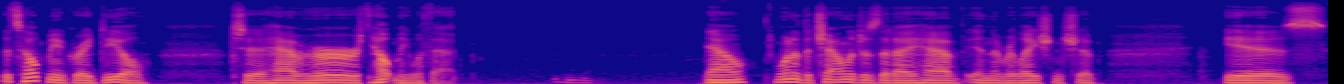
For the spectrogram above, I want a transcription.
it's helped me a great deal to have her help me with that. Now, one of the challenges that I have in the relationship is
